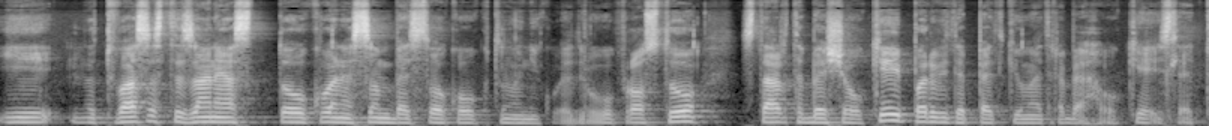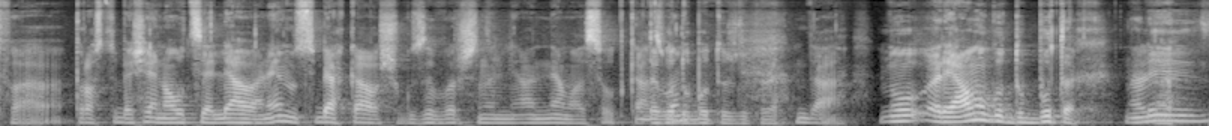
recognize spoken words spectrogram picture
И на това състезание аз толкова не съм бедствал, колкото на никое друго. Просто старта беше окей, okay, първите 5 км бяха окей, okay, след това просто беше едно оцеляване, но си бях казал, ще го завърша, нали, няма, няма да се отказвам. Да го добуташ до къде. Да, но реално го добутах, нали, да.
